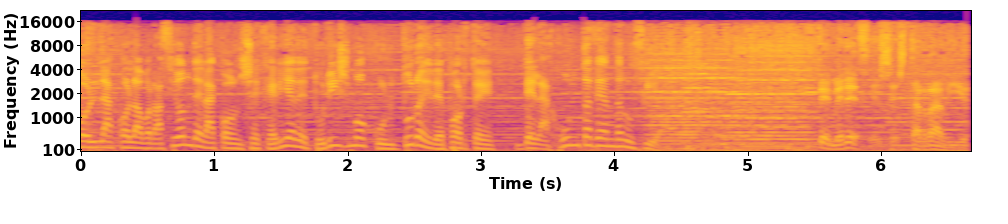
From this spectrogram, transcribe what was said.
con la colaboración de la Consejería de Turismo, Cultura y Deporte de la Junta de Andalucía. Te mereces esta radio.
